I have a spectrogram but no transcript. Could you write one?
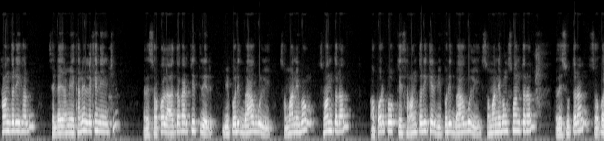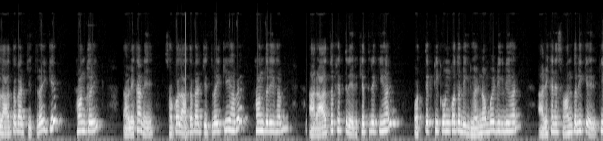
সমান্তরিক হবে। সেটাই আমি এখানে লিখে নিয়েছি। তাহলে সকল আয়তকার চিত্রের বিপরীত বাহুগুলি সমান এবং সমান্তরাল। অপরপক্ষে সমান্তরিকের বিপরীত বাহুগুলি সমান এবং সমান্তরাল। তাহলে সুতরাং সকল আয়তকার চিত্রই কি? সমান্তরিক। তাহলে এখানে সকল আয়তকার চিত্রই কি হবে? সমান্তরিক হবে। আর আয়তক্ষেত্রের ক্ষেত্রে কি হয়? প্রত্যেকটি কোণ কত ডিগ্রি হয়? নব্বই ডিগ্রি হয়। আর এখানে সমান্তরিকের কি,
